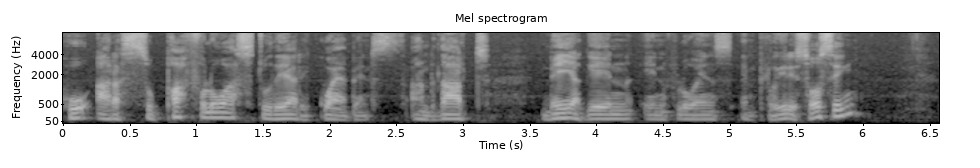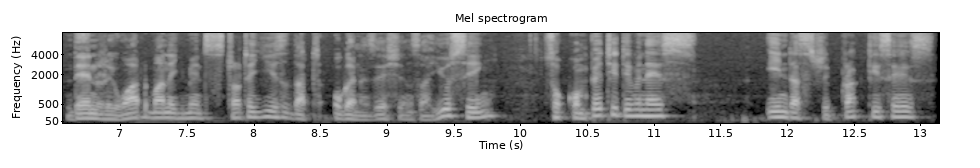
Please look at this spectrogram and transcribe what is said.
who are superfluous to their requirements. And that may again influence employee resourcing. Then reward management strategies that organizations are using. So competitiveness, industry practices,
